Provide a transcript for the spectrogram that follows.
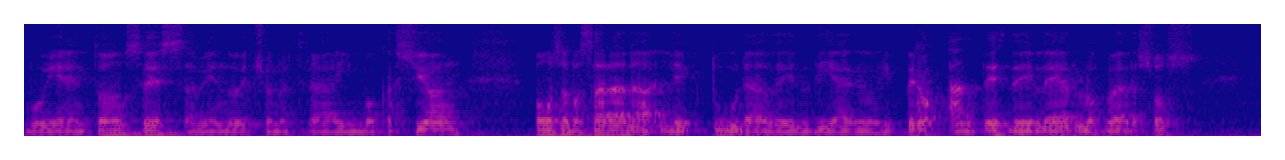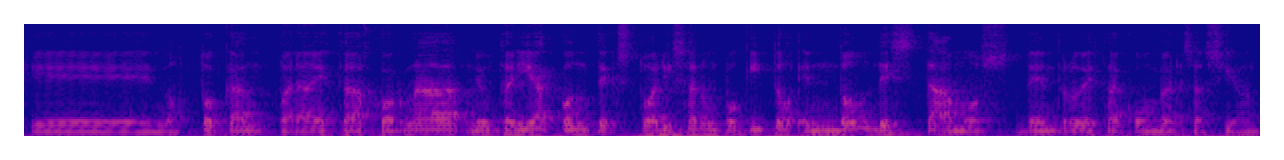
Muy bien, entonces, habiendo hecho nuestra invocación, Vamos a pasar a la lectura del día de hoy. Pero antes de leer los versos que nos tocan para esta jornada, me gustaría contextualizar un poquito en dónde estamos dentro de esta conversación.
